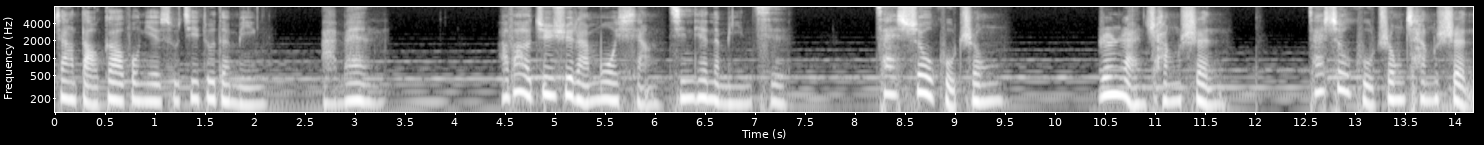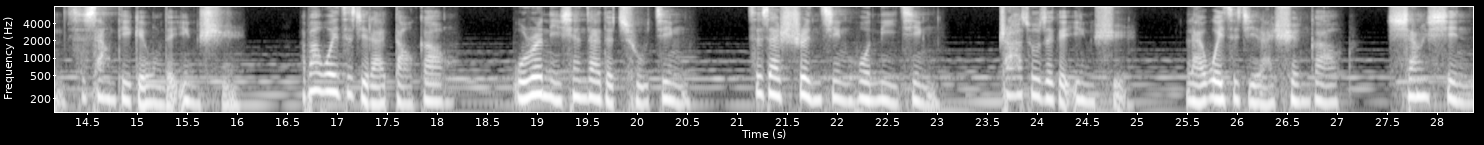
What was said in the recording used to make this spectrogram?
这样祷告，奉耶稣基督的名，阿门。好不好？继续来默想今天的名字，在受苦中仍然昌盛。在受苦中昌盛，是上帝给我们的应许，好不好？为自己来祷告。无论你现在的处境是在顺境或逆境，抓住这个应许，来为自己来宣告，相信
